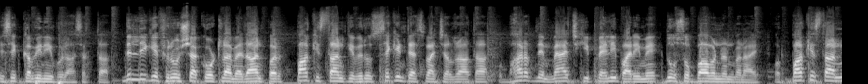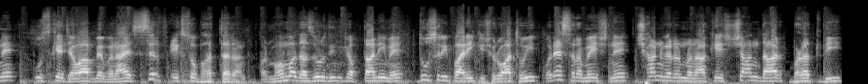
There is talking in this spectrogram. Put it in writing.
इसे कभी नहीं भुला सकता। दिल्ली के फिरोज शाह कोटला मैदान पर पाकिस्तान के विरुद्ध सेकंड टेस्ट मैच चल रहा था। भारत ने मैच की पहली पारी में दो सौ बावन रन बनाए और पाकिस्तान ने उसके जवाब में बनाए सिर्फ़ एक सौ बहत्तर रन। और मोहम्मद अजहरुद्दीन की कप्तानी में दूसरी पारी की शुरुआत हुई और एस रमेश ने छियानवे रन बना के शानदार बढ़त दी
